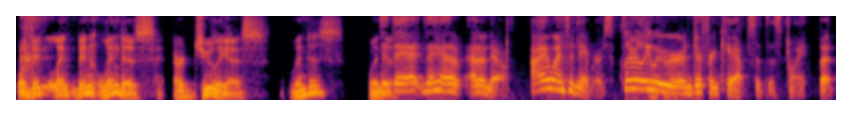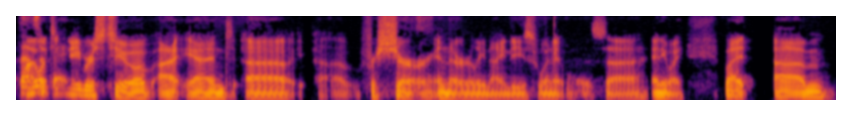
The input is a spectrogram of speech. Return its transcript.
Well, didn't didn't Linda's or Julia's Linda's? Linda's. Did they? They had. I don't know. I went to Neighbors. Clearly, okay. we were in different camps at this point, but that's I went okay. to Neighbors too, uh, and uh, uh, for sure in the early '90s when it was uh, anyway. But um,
